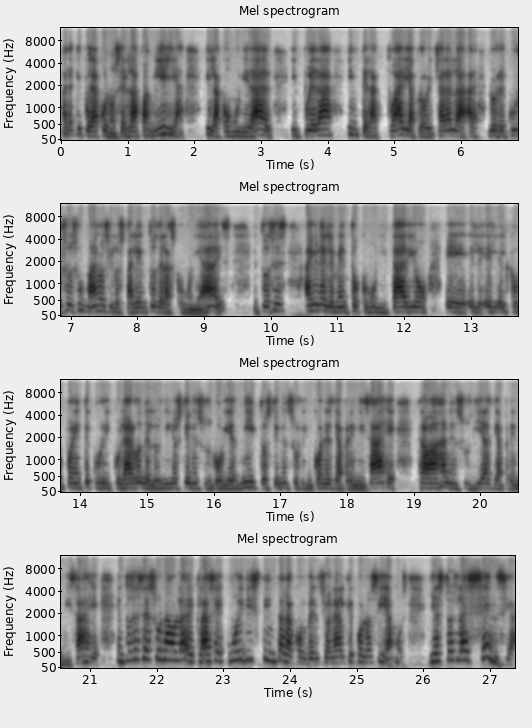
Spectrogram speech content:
para que pueda conocer la familia y la comunidad y pueda interactuar y aprovechar a, los recursos humanos y los talentos de las comunidades. Entonces hay un elemento comunitario, eh, el, componente curricular donde los niños tienen sus gobiernitos, tienen sus rincones de aprendizaje, trabajan en sus guías de aprendizaje. Entonces es una aula de clase muy distinta a la convencional que conocíamos. Y esto es la esencia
